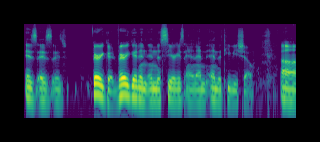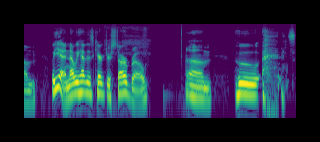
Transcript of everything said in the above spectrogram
is is is very good, very good in in this series and and and the TV show. Um, but yeah, now we have this character Starbro, um, who it's,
